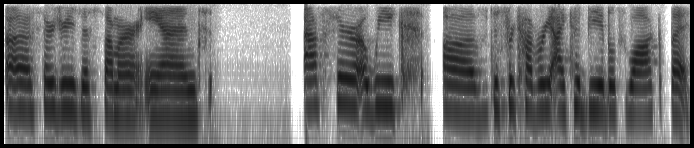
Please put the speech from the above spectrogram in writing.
uh, surgeries this summer, and after a week of just recovery, I could be able to walk. But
